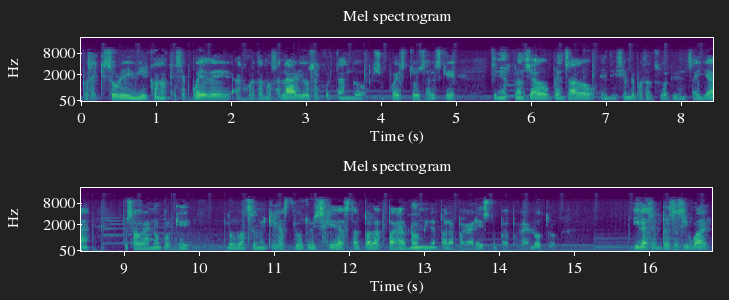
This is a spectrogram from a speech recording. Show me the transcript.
pues hay que sobrevivir con lo que se puede, acortando salarios, acortando presupuestos, sabes que tenías planteado, pensado en diciembre pasar tus vacaciones allá, pues ahora no porque lo vas a tener que gastar, lo tuviste que gastar para pagar nómina, para pagar esto, para pagar el otro. Y las empresas igual,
